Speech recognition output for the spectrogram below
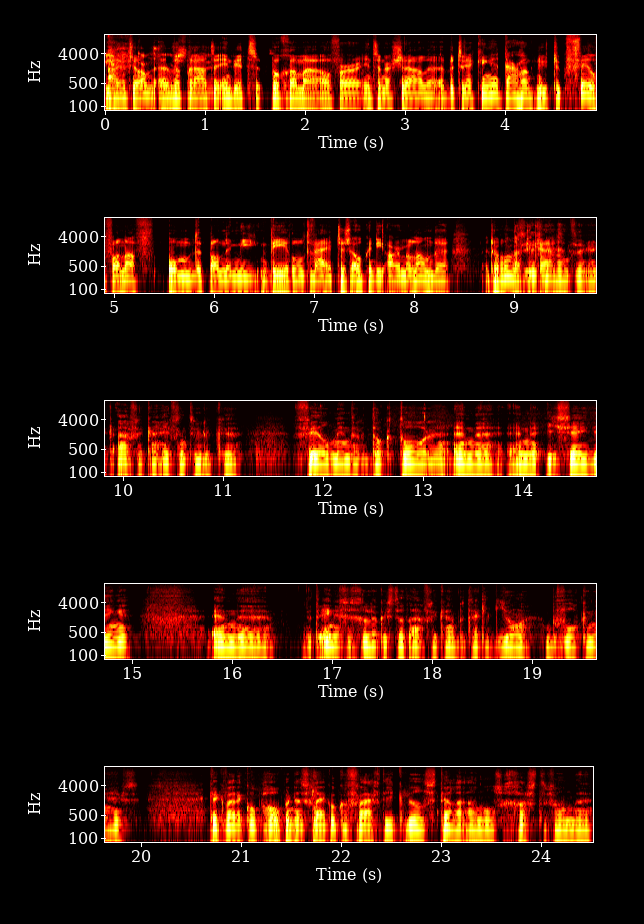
Arjan, ja, we praten in dit programma over internationale betrekkingen. Daar hangt nu natuurlijk veel van af om de pandemie wereldwijd, dus ook in die arme landen, eronder te krijgen. Want kijk, Afrika heeft natuurlijk veel minder doktoren en, en IC-dingen. En het enige geluk is dat Afrika een betrekkelijk jonge bevolking heeft. Kijk, waar ik op hoop, en dat is gelijk ook een vraag die ik wil stellen aan onze gasten van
